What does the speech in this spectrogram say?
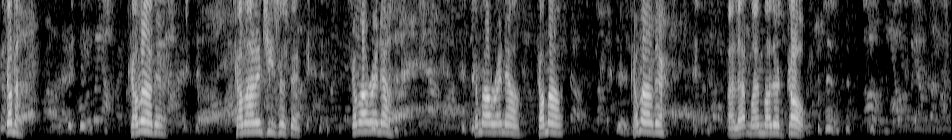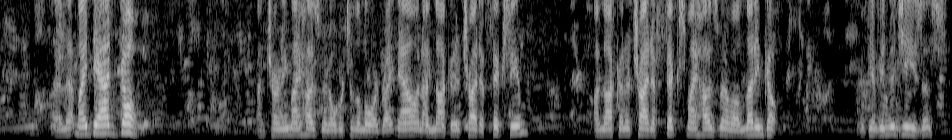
Come out. Come out there. Come out in Jesus' name. Come out right now. Come out right now. Come out. Come out there. I let my mother go. I let my dad go. I'm turning my husband over to the Lord right now, and I'm not going to try to fix him. I'm not going to try to fix my husband. I'm going to let him go. Give him to Jesus.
